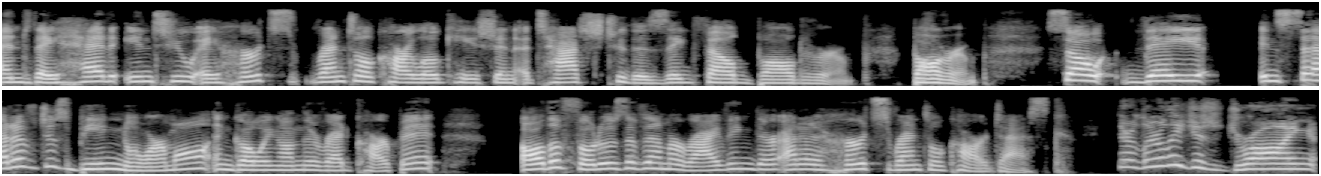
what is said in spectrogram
and they head into a Hertz rental car location attached to the Ziegfeld ballroom. Ballroom. So they, instead of just being normal and going on the red carpet, all the photos of them arriving, they're at a Hertz rental car desk. They're literally just drawing.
